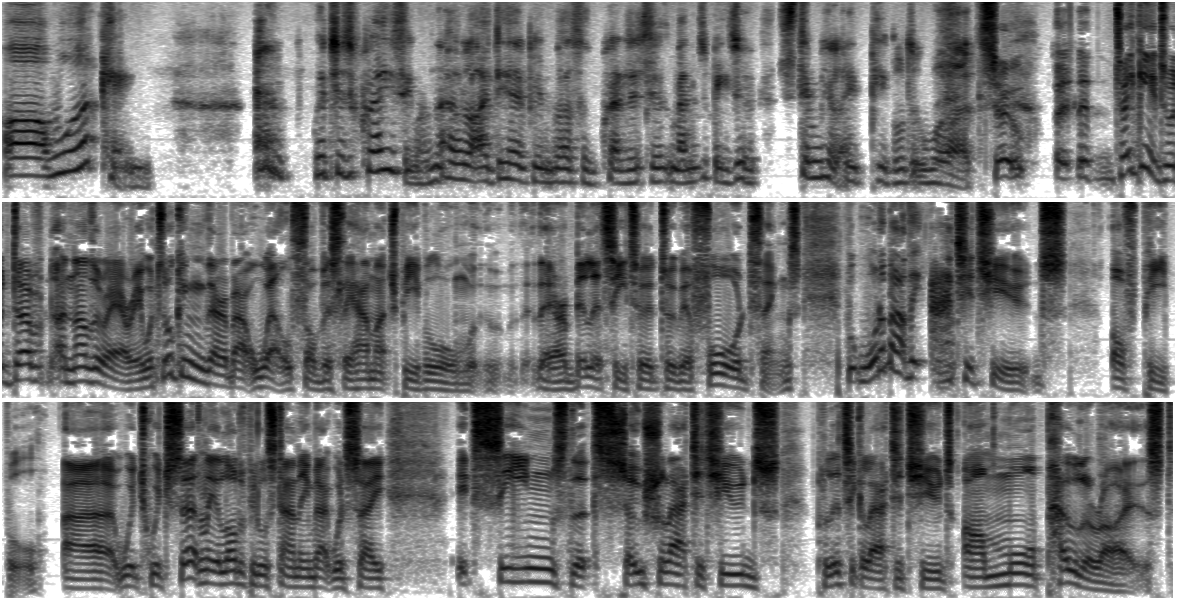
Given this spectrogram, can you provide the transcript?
are working, which is crazy when the whole idea of universal credit is meant to be to stimulate people to work. So, uh, uh taking it to a, another area, we're talking there about wealth, obviously, how much people, their ability to, to afford things. But what about the attitudes of people, uh, which which certainly a lot of people standing back would say, it seems that social attitudes, political attitudes, are more polarized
